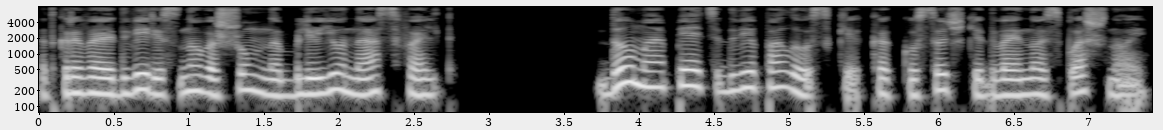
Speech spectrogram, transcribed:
открываю дверь и снова шумно блюю на асфальт. Дома опять две полоски, как кусочки двойной сплошной.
